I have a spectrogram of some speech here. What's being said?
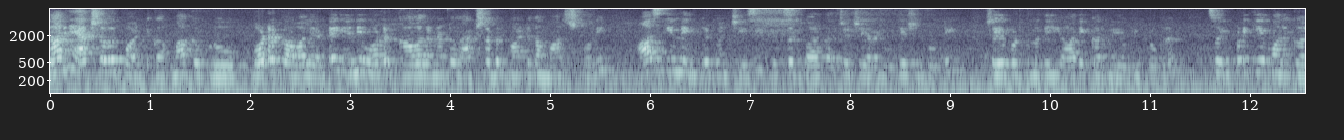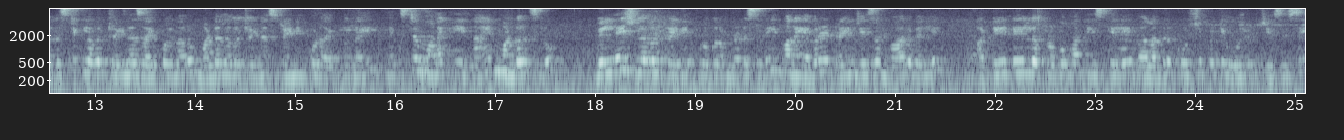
దాన్ని యాక్షనబుల్ పాయింట్గా మాకు ఇప్పుడు వాటర్ కావాలి అంటే ఎన్ని వాటర్ కావాలన్నట్టు యాక్షనబుల్ పాయింట్గా మార్చుకొని ఆ స్కీమ్ని ఇంప్లిమెంట్ చేసి ఫిక్స్డ్ భారత్ అచీవ్ చేయాలనే ఉద్దేశంతో చేయబడుతున్నది ఆది కర్మయోగి ప్రోగ్రామ్ సో ఇప్పటికే మనకు డిస్ట్రిక్ట్ లెవెల్ ట్రైనర్స్ అయిపోయినారు మండల్ లెవెల్ ట్రైనర్స్ ట్రైనింగ్ కూడా అయిపోయినాయి. నెక్స్ట్ మనకి నైన్ మండల్స్లో విలేజ్ లెవెల్ ట్రైనింగ్ ప్రోగ్రామ్ నడుస్తుంది. మనం ఎవరైనా ట్రైన్ చేసాం వాళ్ళు వెళ్ళి ఆ డీటెయిల్ ప్రోగ్రామా తీసుకెళ్ళి వాళ్ళందరూ కూర్చోపెట్టి ఓరియంట్ చేసేసి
